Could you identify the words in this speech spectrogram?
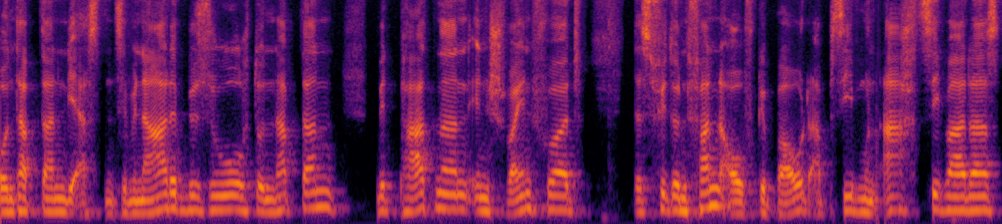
und habe dann die ersten Seminare besucht und habe dann mit Partnern in Schweinfurt das Fit und Fun aufgebaut. Ab 87 war das.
